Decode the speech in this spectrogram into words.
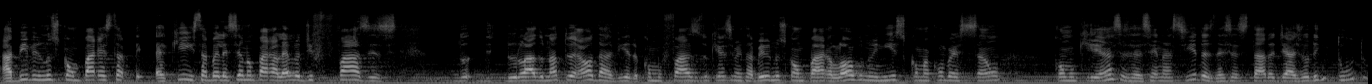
A Bíblia nos compara aqui estabelecendo um paralelo de fases do, do, lado natural da vida, como fase do crescimento. A Bíblia nos compara logo no início com a conversão, como crianças recém-nascidas, necessitadas de ajuda em tudo.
